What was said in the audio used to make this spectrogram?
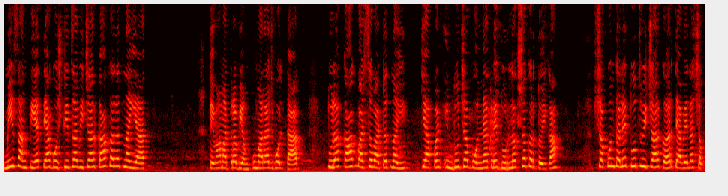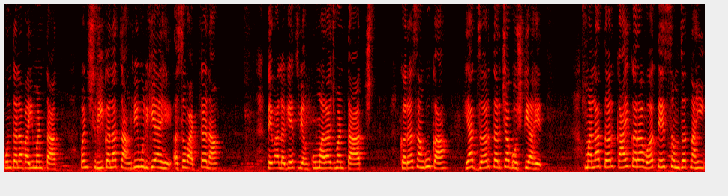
मी सांगतेय त्या गोष्टीचा विचार का करत नाही आहात? तेव्हा मात्र व्यंकू महाराज बोलतात तुला का असं वाटत नाही? की आपण इंदूच्या बोलण्याकडे दुर्लक्ष करतोय का? शकुंतले तूच विचार कर त्यावेळेला शकुंतलाबाई म्हणतात पण श्रीकला चांगली मुलगी आहे असं वाटतं ना? तेव्हा लगेच व्यंकू महाराज म्हणतात खरं सांगू का? ह्या जर तरच्या गोष्टी आहेत. मला तर काय करावं तेच समजत नाही.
